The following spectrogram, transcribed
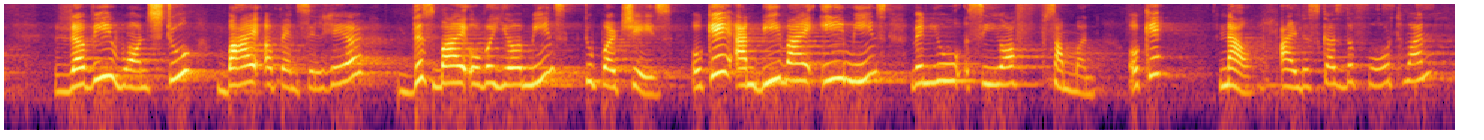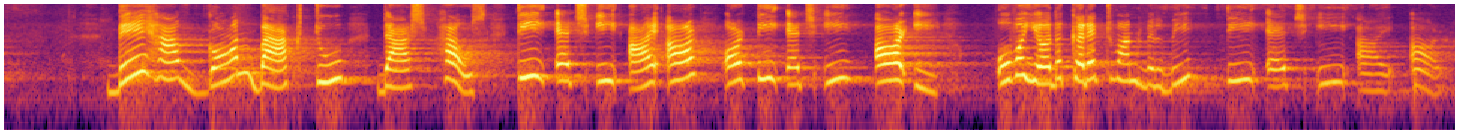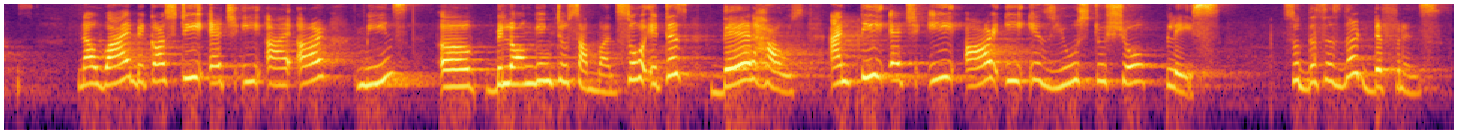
Ravi wants to buy a pencil here. This buy over here means to purchase. Okay. And B-Y-E means when you see off someone. Okay. Now, I'll discuss the fourth one. They have gone back to dash house. T-H-E-I-R or T H E R E. Over here, the correct one will be T-H-E-I-R. Now why? Because T-H-E-I-R means uh, belonging to someone. So it is their house and T-H-E-R-E -E is used to show place. So this is the difference.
